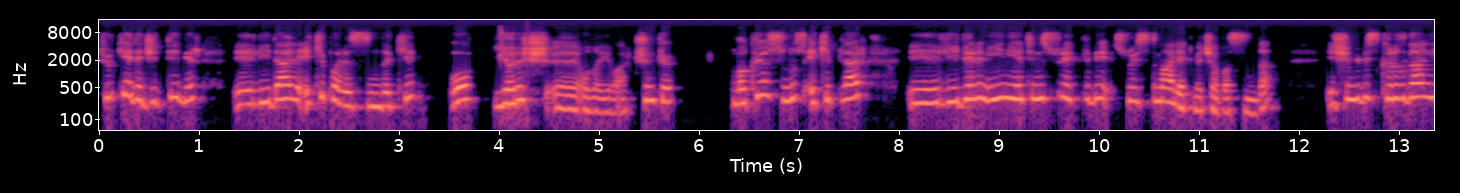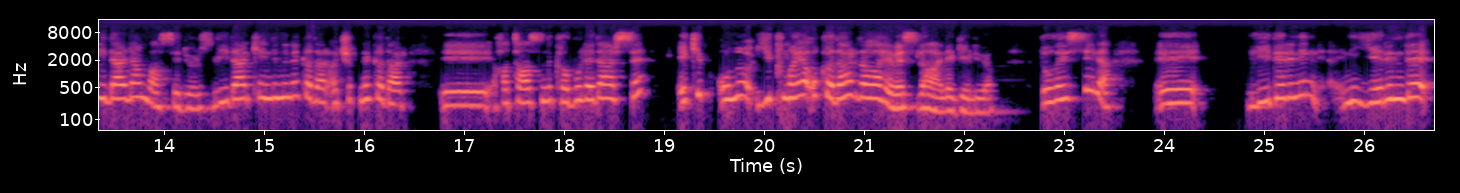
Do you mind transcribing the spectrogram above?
Türkiye'de ciddi bir e, liderle ekip arasındaki o yarış e, olayı var. Çünkü bakıyorsunuz ekipler e, liderin iyi niyetini sürekli bir suistimal etme çabasında. E şimdi biz kırılgan liderden bahsediyoruz. Lider kendini ne kadar açıp ne kadar e, hatasını kabul ederse ekip onu yıkmaya o kadar daha hevesli hale geliyor. Dolayısıyla e, liderinin hani yerinde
